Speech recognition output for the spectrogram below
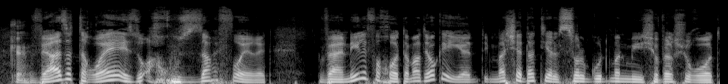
כן. ואז אתה רואה איזו אחוזה מפוארת. ואני לפחות אמרתי, אוקיי, מה שידעתי על סול גודמן משובר שורות,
